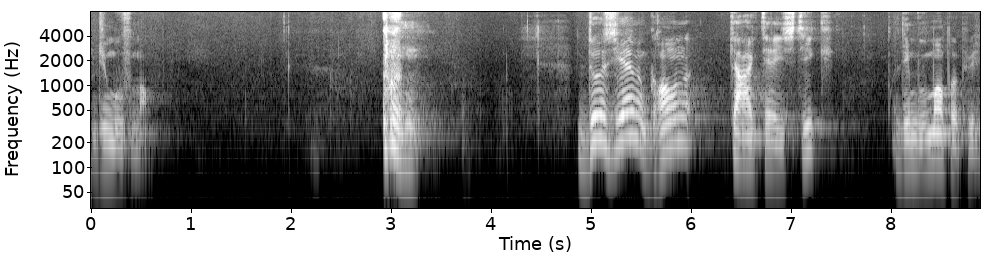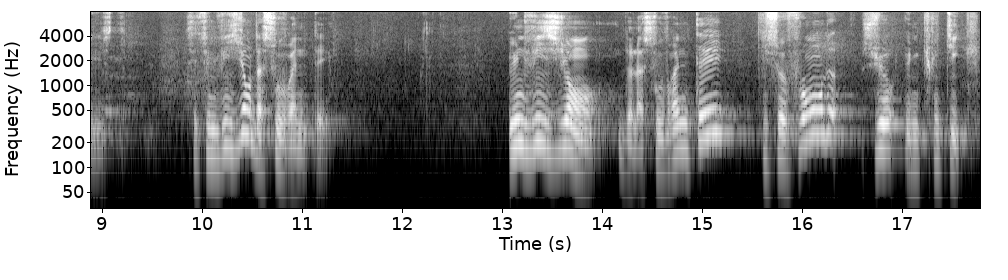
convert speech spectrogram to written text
du mouvement. Deuxième grande caractéristique des mouvements populistes, c'est une vision de la souveraineté une vision de la souveraineté qui se fonde sur une critique,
